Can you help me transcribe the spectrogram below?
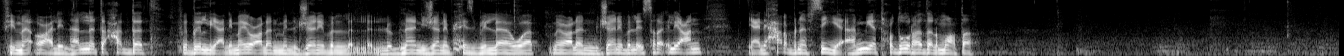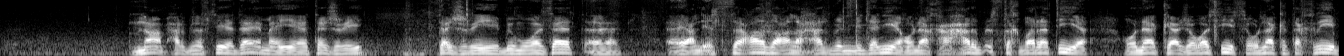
فيما أعلن. هل نتحدث في ظل يعني ما يعلن من الجانب اللبناني جانب حزب الله وما يعلن من الجانب الإسرائيلي عن يعني حرب نفسية أهمية حضور هذا المعطى؟ نعم حرب نفسية دائما هي تجري تجري بموازاة آه، يعني استعاضة على حرب ميدانية هناك حرب استخباراتية هناك جواسيس هناك تخريب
